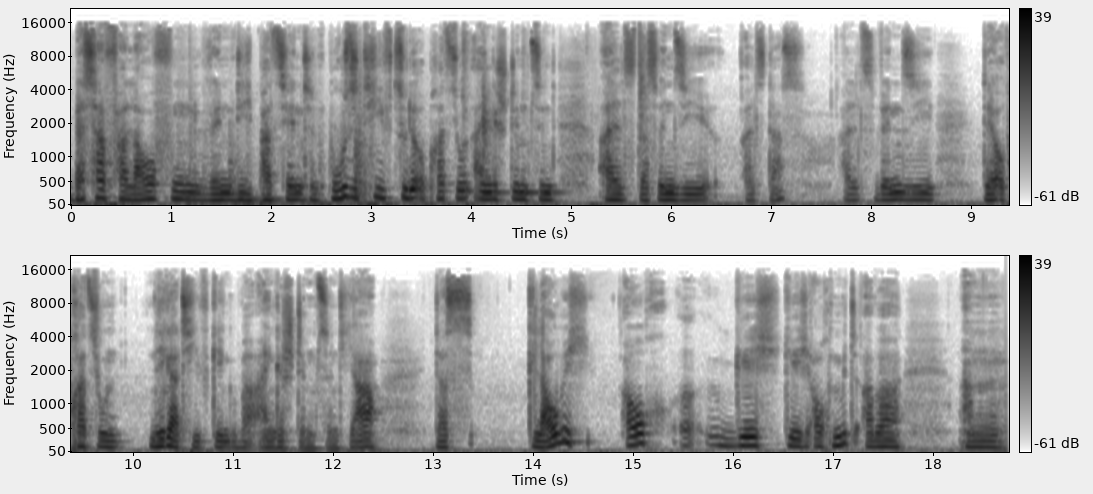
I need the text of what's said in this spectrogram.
besser verlaufen, wenn die Patienten positiv zu der Operation eingestimmt sind, als das, wenn sie, als das, als wenn sie der Operation negativ gegenüber eingestimmt sind. Ja, das glaube ich auch, äh, gehe ich, geh ich auch mit, aber ähm,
